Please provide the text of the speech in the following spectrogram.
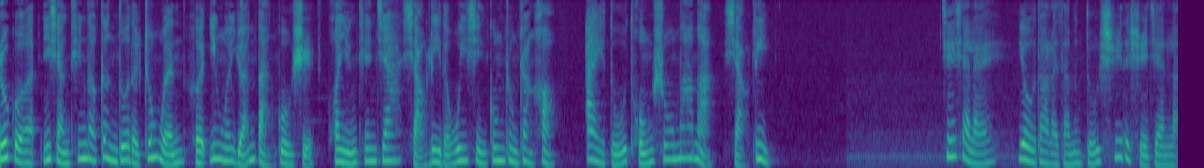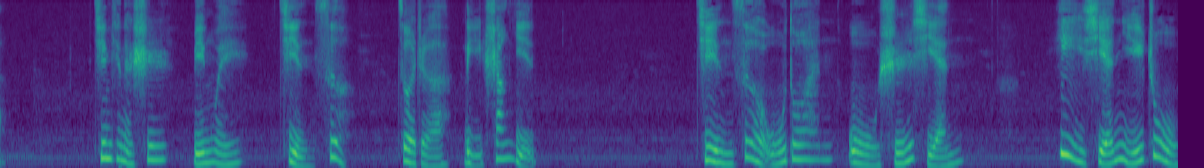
如果你想听到更多的中文和英文原版故事，欢迎添加小丽的微信公众账号“爱读童书妈妈小丽”。接下来又到了咱们读诗的时间了。今天的诗名为《锦瑟》。作者李商隐。锦瑟无端五十弦，一弦一柱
